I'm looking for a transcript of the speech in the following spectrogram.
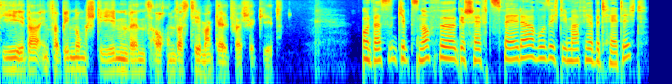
die da in Verbindung stehen, wenn es auch um das Thema Geldwäsche geht. Und was gibt es noch für Geschäftsfelder, wo sich die Mafia betätigt?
